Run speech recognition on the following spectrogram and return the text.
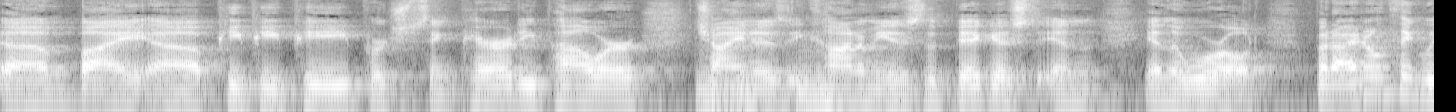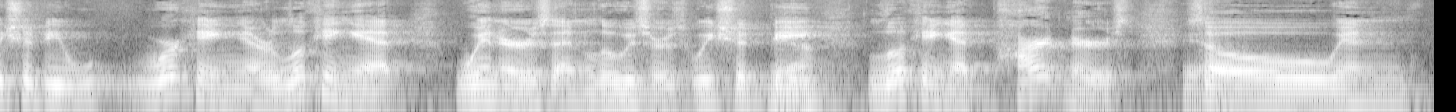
uh, by uh, PPP, purchasing parity power, mm-hmm. China's mm-hmm. economy is the biggest in, in the world. But I don't think we should be working or looking at winners and losers. We should be yeah. looking at partners. So, in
